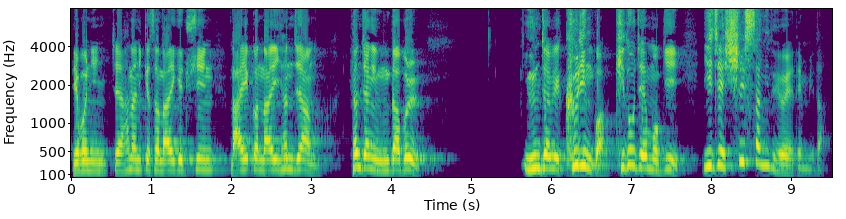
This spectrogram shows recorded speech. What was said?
네 번째 하나님께서 나에게 주신 나의 것 나의 현장 현장의 응답을 응답의 그림과 기도 제목이 이제 실상이 되어야 됩니다.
